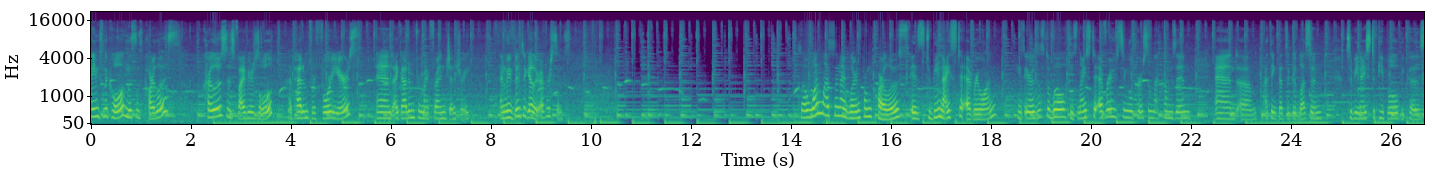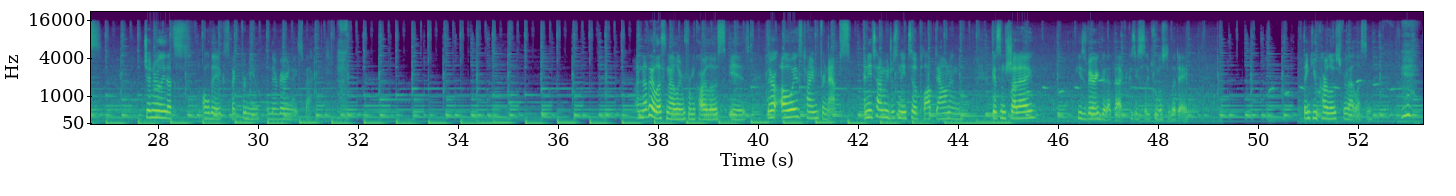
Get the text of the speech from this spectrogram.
name's Nicole and this is Carlos. Carlos is five years old. I've had him for four years and I got him from my friend Gentry. And we've been together ever since. So one lesson I've learned from Carlos is to be nice to everyone. He's irresistible, he's nice to every single person that comes in, and um, I think that's a good lesson to be nice to people because generally that's all they expect from you, and they're very nice back. Another lesson I learned from Carlos is there are always time for naps. Anytime we just need to plop down and get some shut-eye, he's very good at that because he sleeps most of the day. Thank you, Carlos, for that lesson.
